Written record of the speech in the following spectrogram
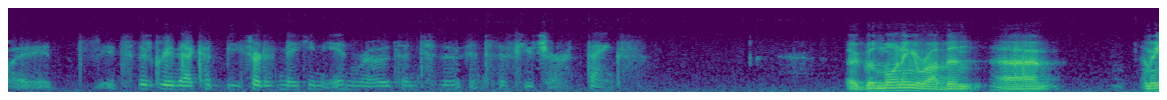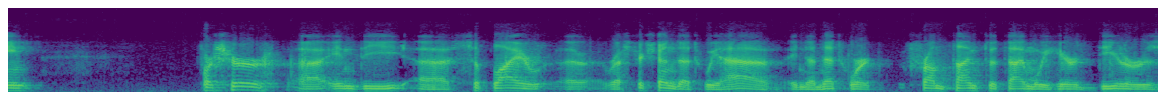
uh, to the degree that could be sort of making inroads into the into the future. Thanks. Uh, good morning, Robin. Uh, I mean, for sure, uh, in the supply restriction that we have in the network, from time to time, we hear dealers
